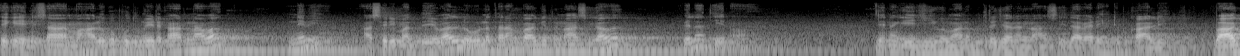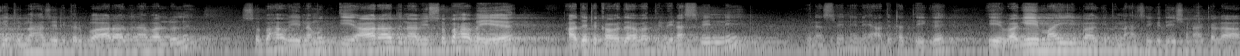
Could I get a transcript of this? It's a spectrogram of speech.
ඒක ඒ නිසා මහ ලොකු පුදුමයට කාරණාවක් නෙවෙයි. අසිරිමත් දේවල් ඕන තරම් භාග්‍යතුන් වහන්සේ ගාව වෙලා තියෙනවා. එහෙනම් ඒ ජීවමාන බුදුරජාණන් වහන්සේ දා වැඩ හිටපු කාලේ භාග්‍යතුන් වහන්සේට කරපු ආරාධනාවල් වල ස්වභාවය නමුත් ඒ ආරාධනාවේ ස්වභාවය අදට කවදාවත් වෙනස් වෙන්නේ වෙනස් වෙන්නේ නැහැ. අදටත් ඒක ඒ වගේමයි භාග්‍යතුන් වහන්සේක දේශනා කළා.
